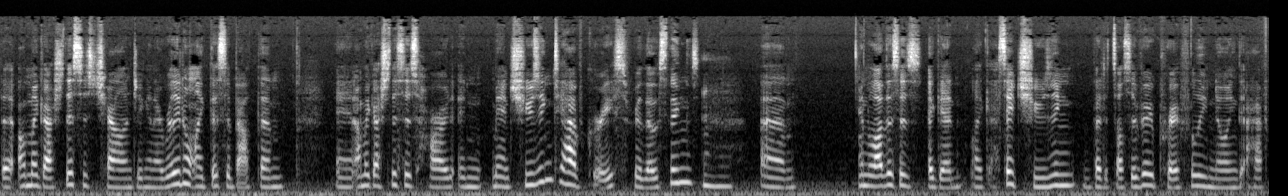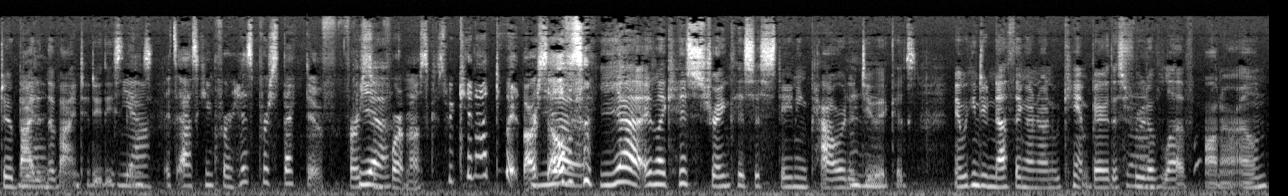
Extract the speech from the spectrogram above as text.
the oh my gosh, this is challenging, and I really don't like this about them, and oh my gosh, this is hard, and man, choosing to have grace for those things Mhm. um, and a lot of this is again like I say choosing, but it's also very prayerfully knowing that I have to abide Yeah. in the vine to do these things. Yeah, things. it's asking for his perspective first Yeah. and foremost because we cannot do it ourselves. Yeah, and like His strength, His sustaining power to do Mhm. it, because and we can do nothing on our own. We can't bear this fruit of love on our own.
